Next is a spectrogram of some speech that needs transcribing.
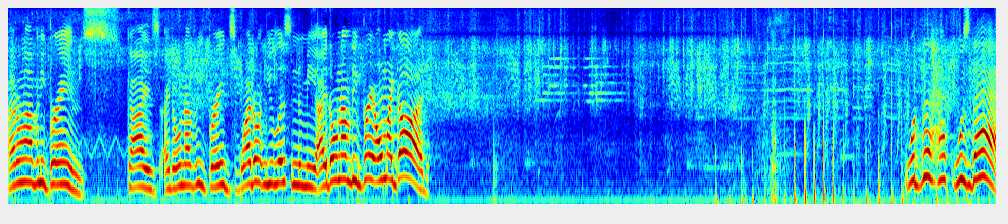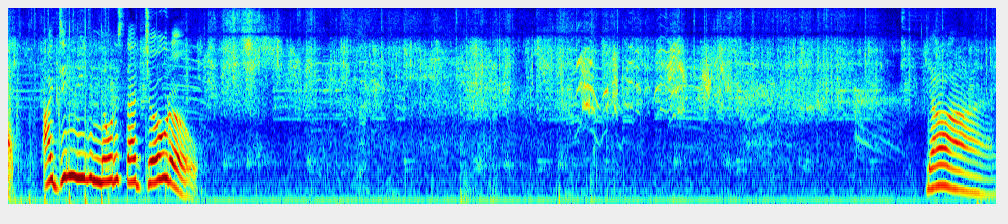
I don't have any brains. Guys, I don't have any brains. Why don't you listen to me? I don't have any brains. Oh my god! What the heck was that? I didn't even notice that Jodo. Yeah.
